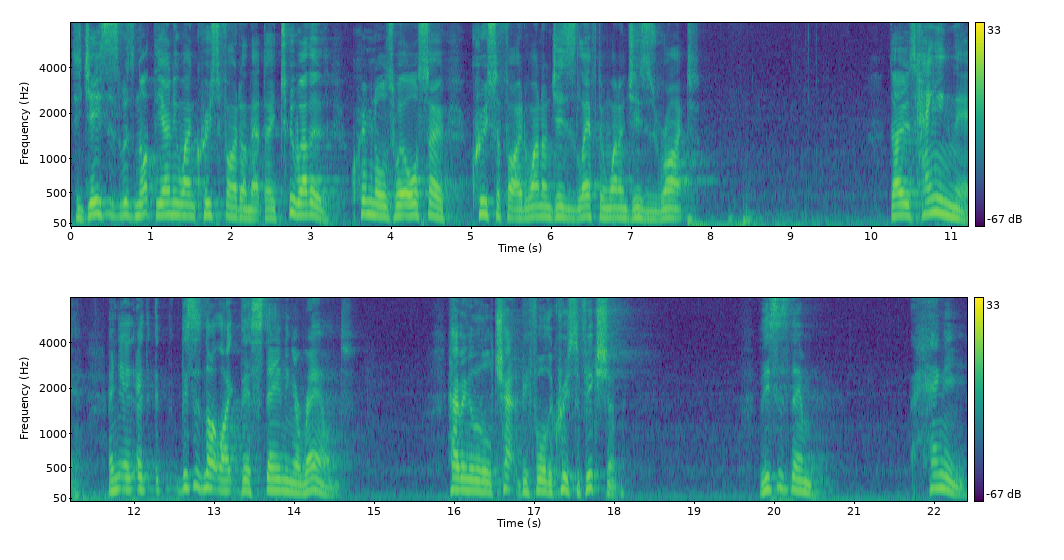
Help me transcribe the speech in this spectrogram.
See, Jesus was not the only one crucified on that day. Two other criminals were also crucified, one on Jesus' left and one on Jesus' right. Those hanging there. And it, it, it, this is not like they're standing around having a little chat before the crucifixion. This is them hanging,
